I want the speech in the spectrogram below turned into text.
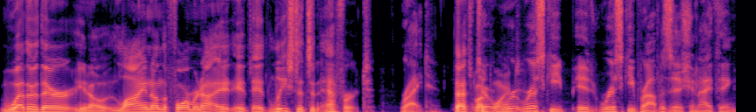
Whether they're you know lying on the form or not, it, it, at least it's an effort. Right. That's my It's a point. r- risky, it, risky proposition, I think,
